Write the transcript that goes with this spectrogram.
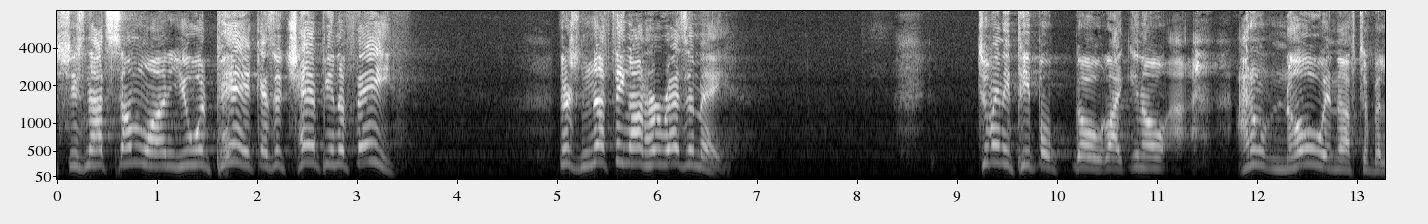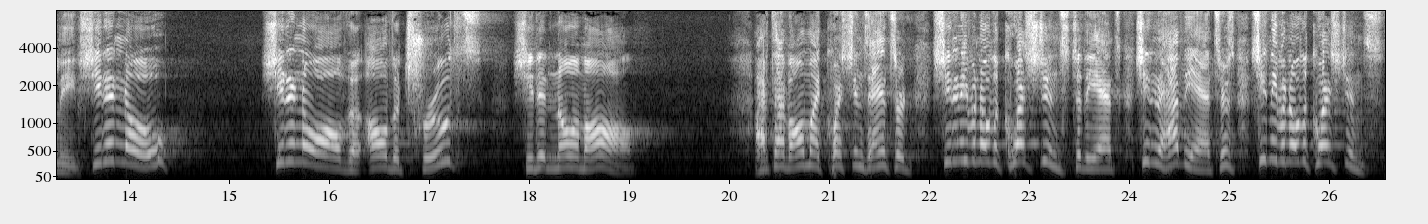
She's not someone you would pick as a champion of faith. There's nothing on her resume. Too many people go, like, you know, I, don't know enough to believe. She didn't know. She didn't know all the, all the truths, she didn't know them all. I have to have all my questions answered. She didn't even know the questions to the answer. She didn't have the answers. She didn't even know the questions.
